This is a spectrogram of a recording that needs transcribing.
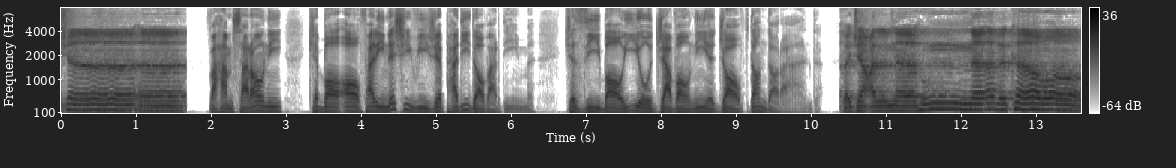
إنشاء و همسرانی که با آفرینشی ویژه پدید آوردیم که زیبایی و جوانی جاودان دارند. فجعلناهن أبكارا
